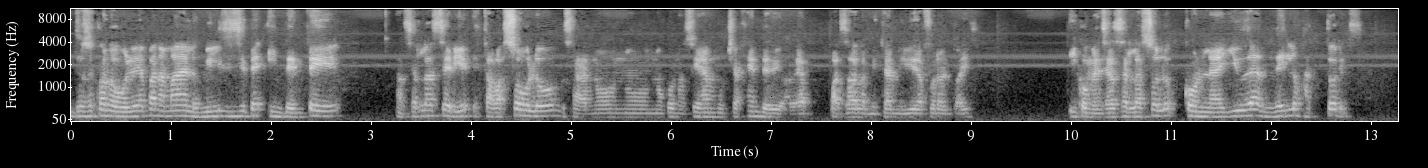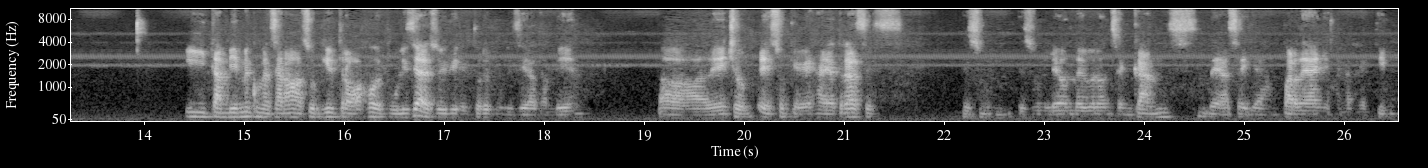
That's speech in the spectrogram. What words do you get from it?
Entonces cuando volví a Panamá en 2017 intenté hacer la serie, estaba solo, o sea, no, no, no conocía a mucha gente, digo, había pasado la mitad de mi vida fuera del país, y comencé a hacerla solo con la ayuda de los actores. Y también me comenzaron a surgir trabajos de publicidad, soy director de publicidad también. Uh, de hecho, eso que ves ahí atrás es, es, un, es un león de bronce en Cannes de hace ya un par de años en Argentina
